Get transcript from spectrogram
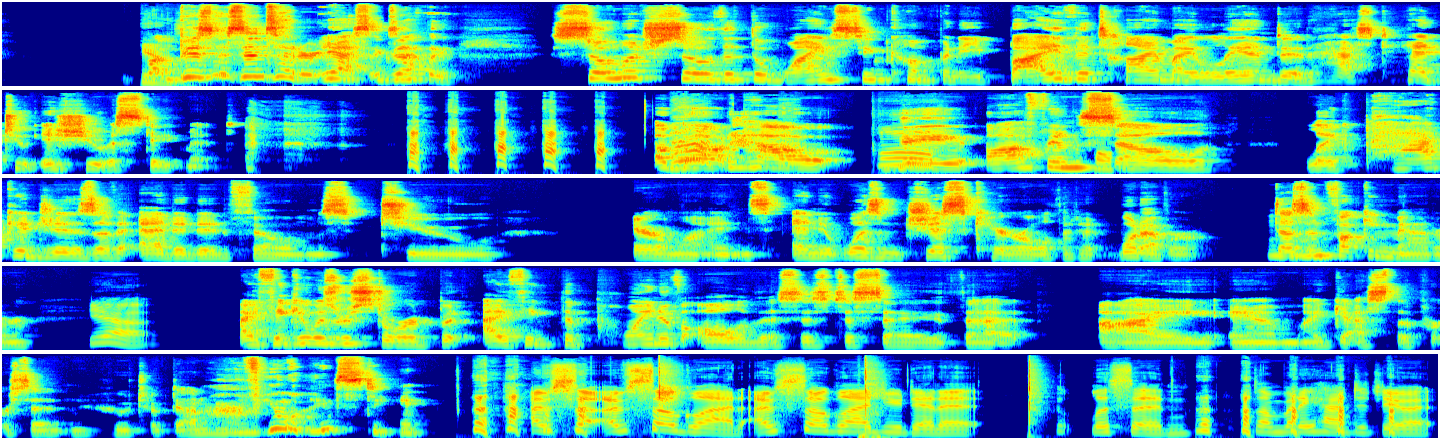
Yes. uh, Business Insider, yes, exactly. So much so that the Weinstein Company, by the time I landed, has had to issue a statement about how they often sell like packages of edited films to airlines, and it wasn't just Carol that had whatever. Doesn't Mhm. fucking matter. Yeah. I think it was restored, but I think the point of all of this is to say that I am, I guess, the person who took down Harvey Weinstein. I'm so I'm so glad. I'm so glad you did it. Listen, somebody had to do it.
